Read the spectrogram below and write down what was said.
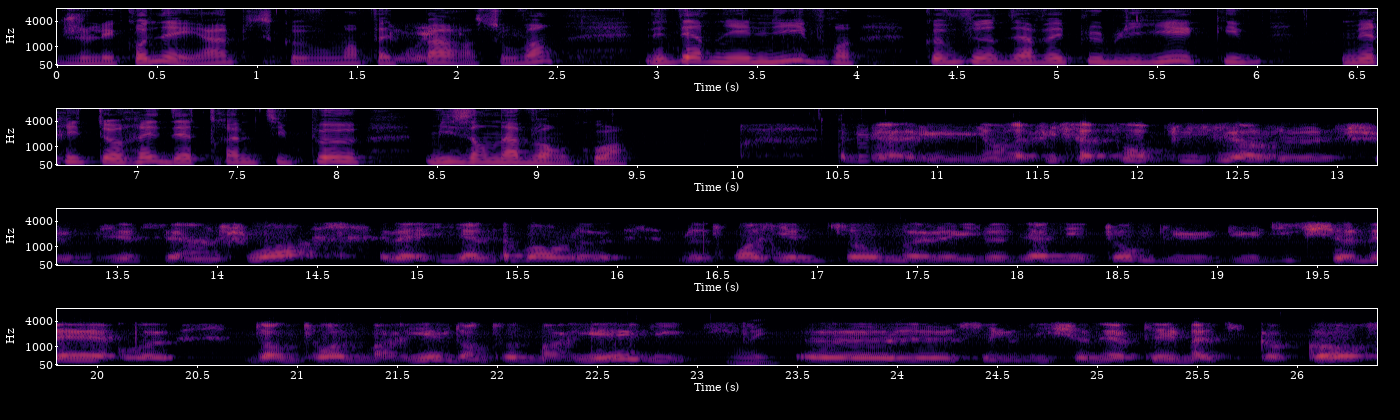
je les connais, hein, puisque vous m'en faites part souvent, les derniers livres que vous avez publiés qui mériteraient d'être un petit peu mis en avant, quoi? Il y en a finalement plusieurs, je, suis obligé de faire un choix. Eh il y a d'abord le, troisième tome et le dernier tome du, dictionnaire euh, d'Antoine Marié, d'Antoine Marié. Euh, c'est le dictionnaire thématique en Corse.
